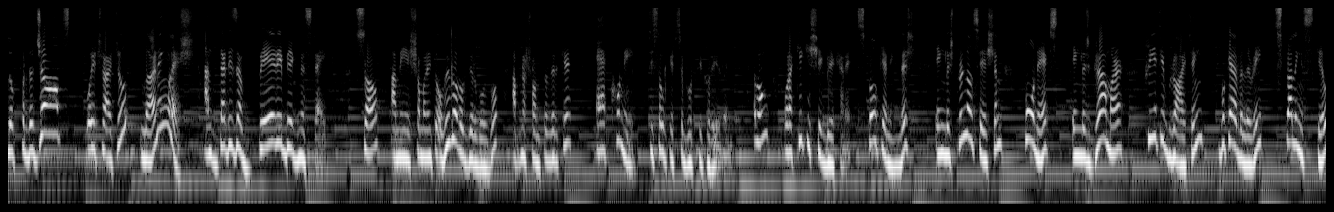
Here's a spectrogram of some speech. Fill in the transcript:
look for the jobs we try to learn english and that is a very big mistake so আমি সম্মানিত অভিভাবকদের বলব, আপনার সন্তানদেরকে এখনই টিসল কিটসে ভর্তি করিয়ে দেন। এবং ওরা কি কি শিখবে এখানে? Spoken English English pronunciation phonics English grammar creative writing vocabulary spelling skill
